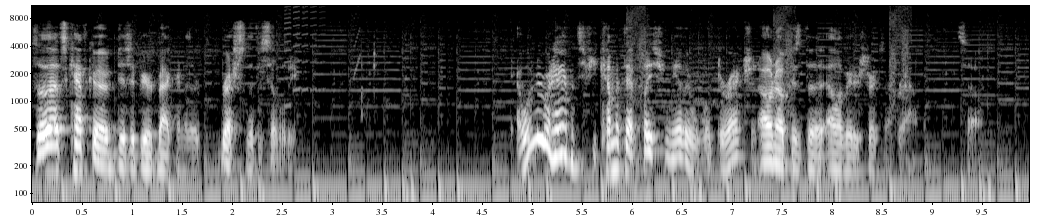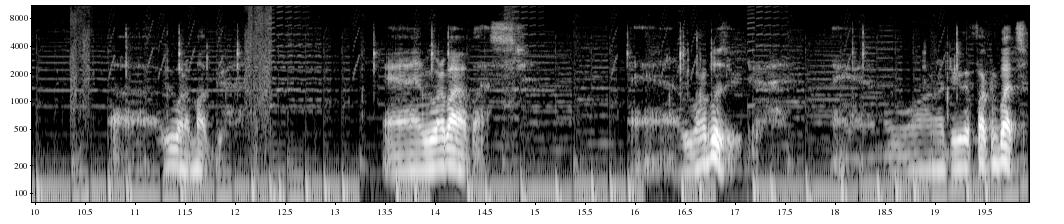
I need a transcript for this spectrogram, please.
So that's Kefka disappeared back into the rest of the facility. I wonder what happens if you come at that place from the other direction. Oh no, because the elevator starts on the ground. So uh, we want a mug, and we want a bioblast, and we want a blizzard, and we want to do the fucking blitz.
